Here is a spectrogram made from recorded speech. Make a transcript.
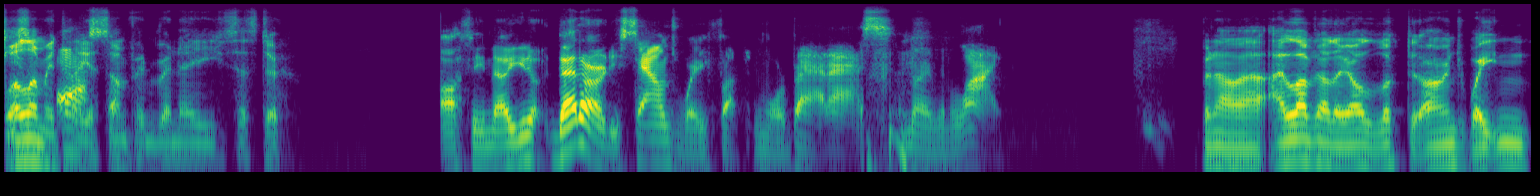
well, let me tell you something, Renee, sister. Oh, see, now you know that already sounds way fucking more badass. I'm not even lying. But uh, I loved how they all looked at Orange, waiting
